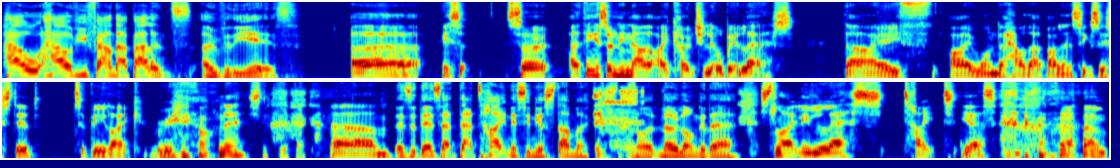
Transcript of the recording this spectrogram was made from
How how have you found that balance over the years? Uh, it's so I think it's only now that I coach a little bit less that I th- I wonder how that balance existed. To be like really honest, um, There's there's that, that tightness in your stomach is no, no longer there. slightly less tight. Yes. um,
